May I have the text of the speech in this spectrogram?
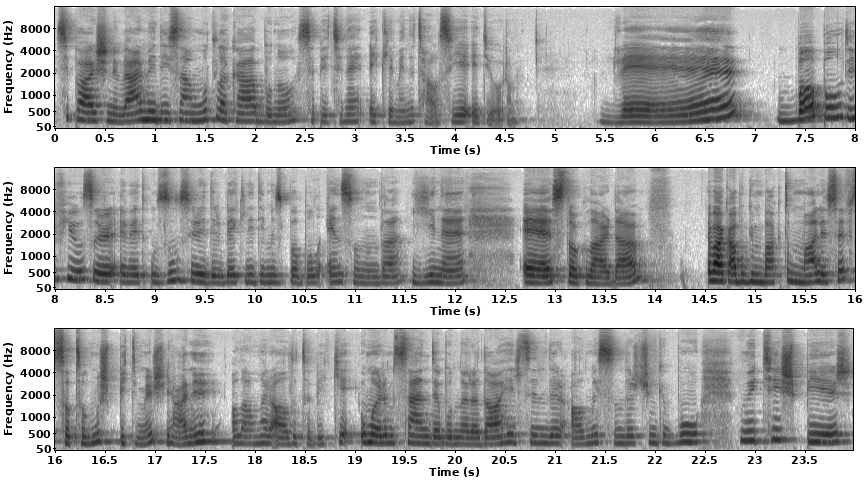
Siparişini vermediysen mutlaka bunu sepetine eklemeni tavsiye ediyorum. Ve Bubble Diffuser. Evet uzun süredir beklediğimiz Bubble en sonunda yine e, stoklarda. Bak bugün baktım maalesef satılmış bitmiş yani alanlar aldı tabii ki. Umarım sen de bunlara dahilsindir, almışsındır. Çünkü bu müthiş bir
